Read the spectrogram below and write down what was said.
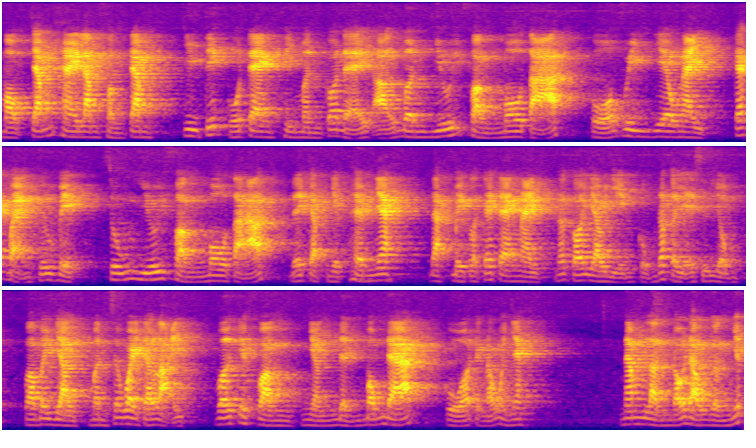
1.25% chi tiết của trang thì mình có để ở bên dưới phần mô tả của video này. Các bạn cứ việc xuống dưới phần mô tả để cập nhật thêm nha. Đặc biệt là cái trang này, nó có giao diện cũng rất là dễ sử dụng. Và bây giờ mình sẽ quay trở lại với cái phần nhận định bóng đá của trận đấu này nha. Năm lần đối đầu gần nhất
